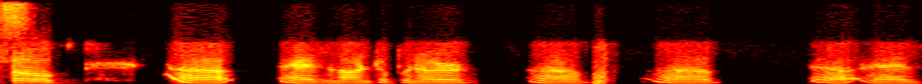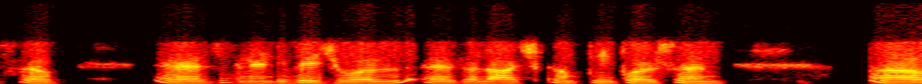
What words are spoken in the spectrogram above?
So, uh, as an entrepreneur, uh, uh, uh as as an individual, as a large company person, uh,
